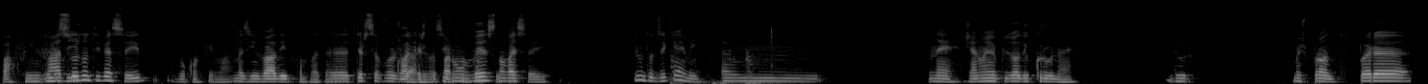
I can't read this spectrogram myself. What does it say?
Pá, fui invadido. Se hoje não tiver saído, vou confirmar. Mas invadido completamente. Uh, terça vou jogar. Claro que esta vocês parte vão ver se não vai sair. Não estou a dizer que é a mim. Hum, né, já não é episódio cru, não é? Duro. Mas pronto, para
